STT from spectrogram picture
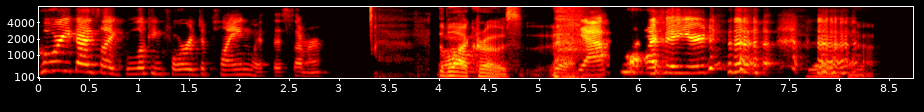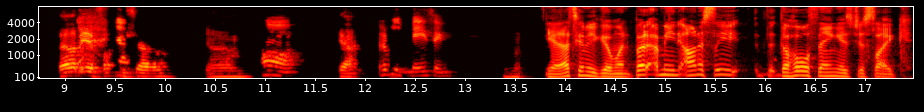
who are you guys like looking forward to playing with this summer? The Black Crowes. Yeah, I figured. Yeah. Yeah. That'll be a fun show. Um, Oh, Yeah. it'll be amazing. Yeah, that's gonna be a good one. But I mean, honestly, the, the whole thing is just like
